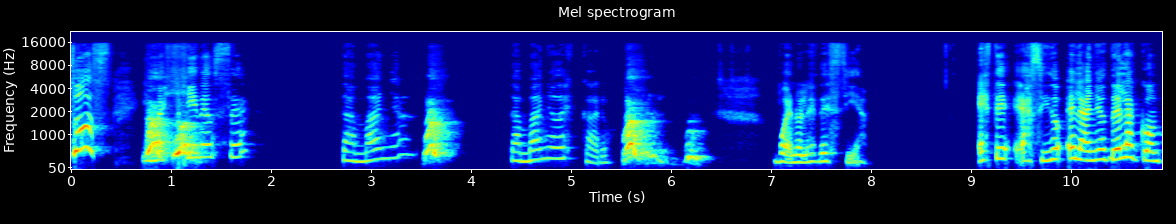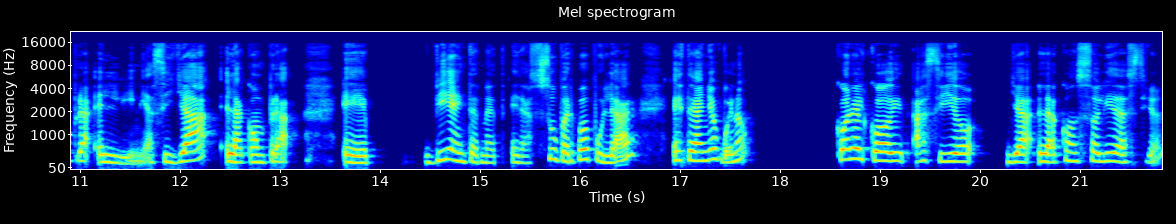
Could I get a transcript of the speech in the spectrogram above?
dos, imagínense, tamaño, tamaño descaro. Bueno, les decía, este ha sido el año de la compra en línea. Si ya la compra eh, vía internet era súper popular, este año, bueno, con el COVID ha sido ya la consolidación.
